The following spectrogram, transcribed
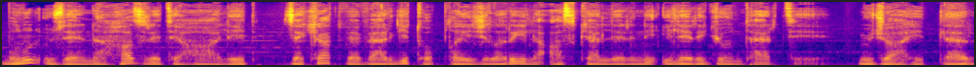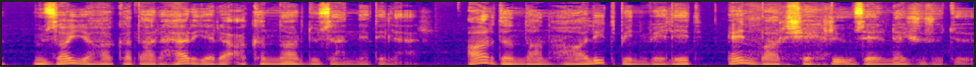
Bunun üzerine Hazreti Halid zekat ve vergi toplayıcılarıyla askerlerini ileri gönderdi. Mücahitler Müzayyah'a kadar her yere akınlar düzenlediler. Ardından Halid bin Velid Enbar şehri üzerine yürüdü.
